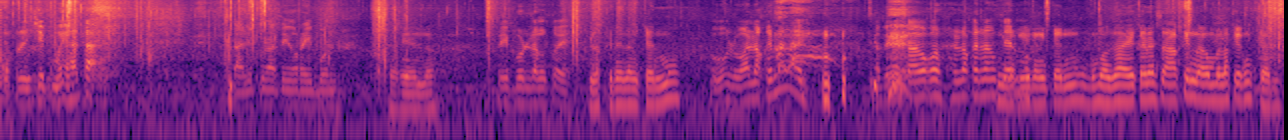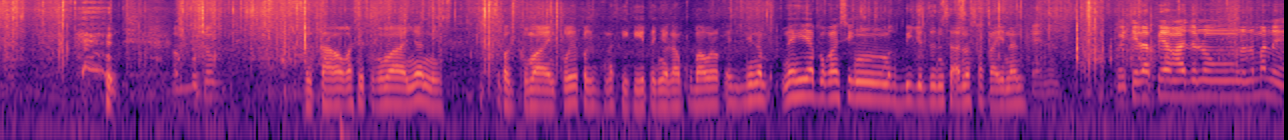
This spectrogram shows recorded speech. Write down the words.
Sa friendship mo yata. Tali po natin yung ribbon. Ayan no. Ribbon lang to eh. Laki na lang tiyan mo. Oo, lumalaki na eh. Sabi ng asawa ko, laki ng tiyan Laki mo. ng tiyan mo. Gumagaya ka na sa akin na malaki ang tiyan. Pag busog, Ang tao kasi ito kumain yan eh. Pag kumain po, pag nakikita nyo lang po bawal. Eh, di na, nahiya po kasing mag-video dun sa ano sa kainan. kaya nun. May tilapia nga doon nung naman eh.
